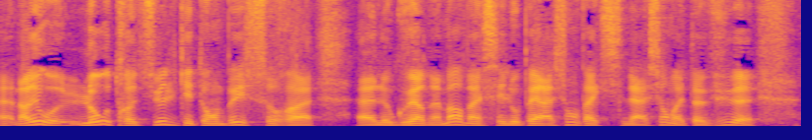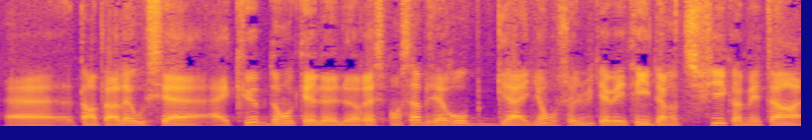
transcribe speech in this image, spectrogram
Euh, l'autre tuile qui est tombée sur euh, le gouvernement, ben, c'est l'opération vaccination. Ben, tu vu, euh, t'en parlais aussi à, à Cube, donc le, responsable Jérôme Gagnon, celui qui avait été identifié comme étant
